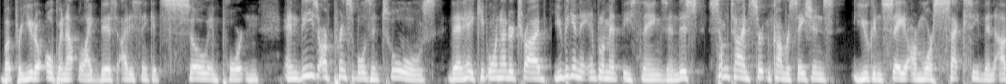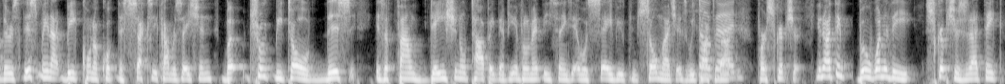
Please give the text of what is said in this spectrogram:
But for you to open up like this, I just think it's so important. And these are principles and tools that, hey, Keep It 100 Tribe, you begin to implement these things. And this, sometimes certain conversations you can say are more sexy than others. This may not be quote unquote the sexy conversation, but truth be told, this is a foundational topic that if you implement these things, it will save you from so much as we so talked good. about for scripture. You know, I think, Boo, one of the scriptures that I think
